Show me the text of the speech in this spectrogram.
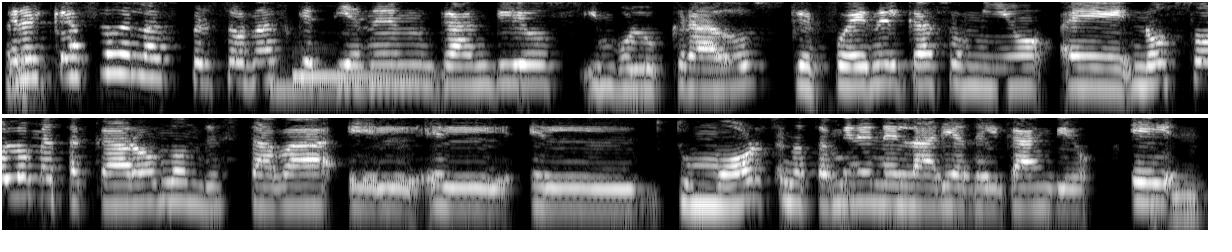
en el caso de las personas que tienen ganglios involucrados, que fue en el caso mío, eh, no solo me atacaron donde estaba el, el, tumor, sino también en el área del ganglio. Eh,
